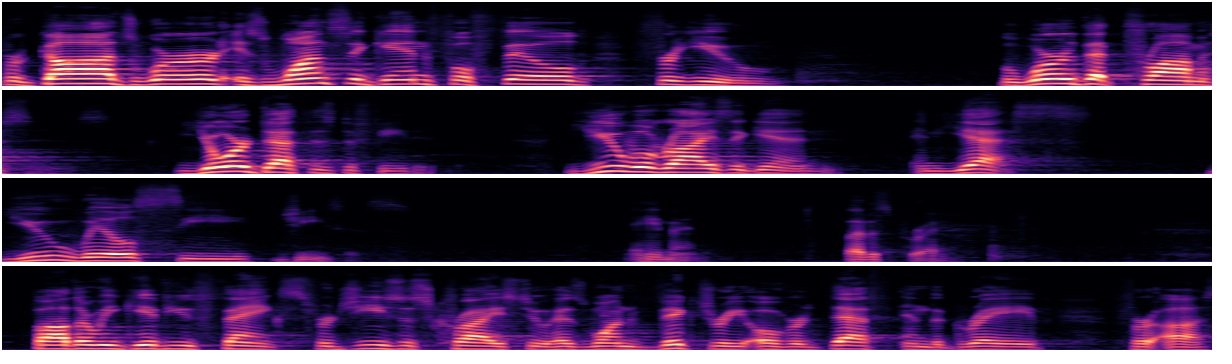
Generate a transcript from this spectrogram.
For God's word is once again fulfilled for you. The word that promises your death is defeated, you will rise again, and yes, you will see Jesus. Amen. Let us pray. Father, we give you thanks for Jesus Christ who has won victory over death and the grave for us.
